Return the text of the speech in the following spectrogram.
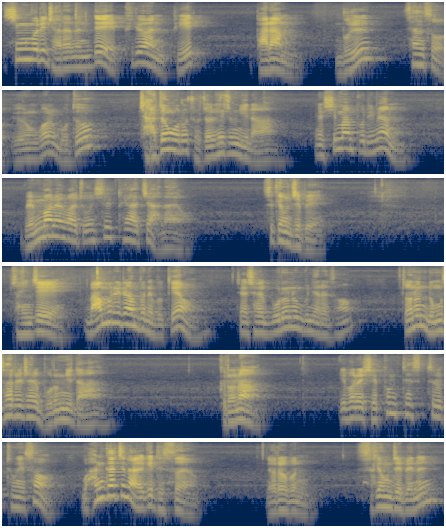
식물이 자라는데 필요한 빛, 바람, 물, 산소 이런 걸 모두 자동으로 조절해 줍니다. 씨만 뿌리면 웬만해 가지고는 실패하지 않아요. 수경 재배. 자 이제 마무리를 한번 해볼게요. 제가 잘 모르는 분야라서 저는 농사를 잘 모릅니다. 그러나 이번에 제품 테스트를 통해서 뭐 한 가지는 알게 됐어요. 여러분 수경 재배는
